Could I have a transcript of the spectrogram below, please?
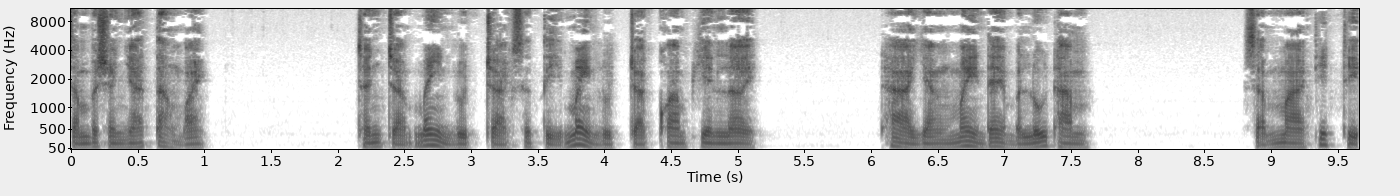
สัมปชัญญะตั้งไว้ ฉันจะไม่หลุดจากสติไม่หลุดจากความเพียรเลย ถ้ายังไม่ได้บรรลุธรรม สัมมาทิฏฐิ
